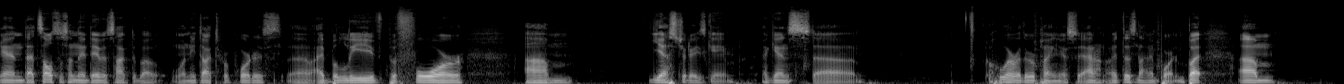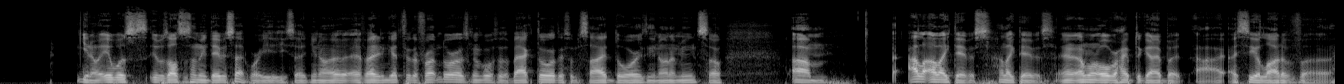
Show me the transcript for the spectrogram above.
and that's also something Davis talked about when he talked to reporters. Uh, I believe before um, yesterday's game against uh, whoever they were playing yesterday. I don't know. It does not important, but um, you know, it was it was also something Davis said where he, he, said, you know, if I didn't get through the front door, I was going to go through the back door. There's some side doors. You know what I mean? So. Um, I, I, like Davis. I like Davis, and I don't want to overhype the guy, but I, I see a lot of uh,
